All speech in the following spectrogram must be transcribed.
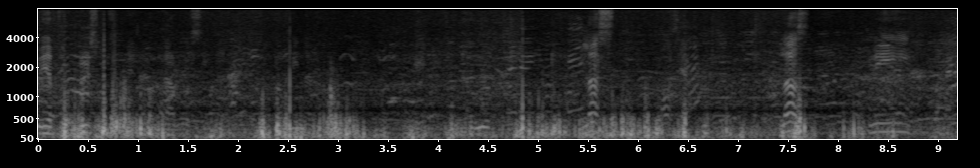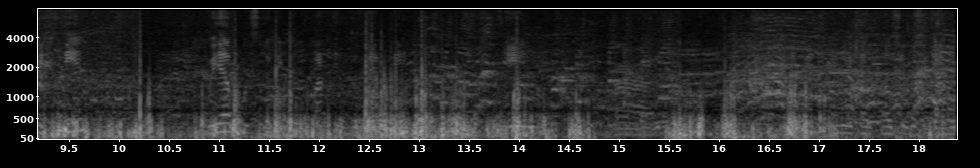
we have the president of Davao City. Okay, and last last May 15, we have also the victory party of Duterte in uh, American Council of Chicago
